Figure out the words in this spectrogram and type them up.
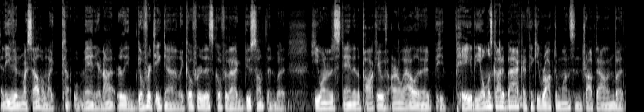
And even myself, I'm like, man, you're not really go for a takedown. Like, go for this, go for that, do something. But he wanted to stand in the pocket with Arnold Allen, and it, he paid. He almost got it back. I think he rocked him once and dropped Allen, but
